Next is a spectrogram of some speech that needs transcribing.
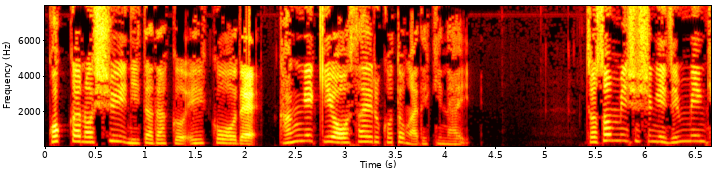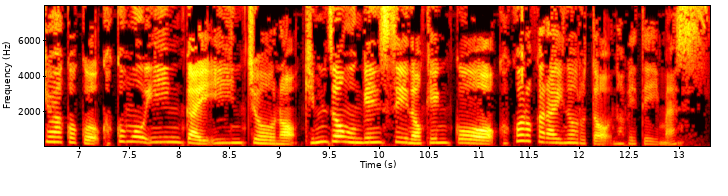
国家の首位にいただく栄光で、感激を抑えることができない。朝鮮民主主義人民共和国国務委員会委員長の金正恩元帥の健康を心から祈ると述べています。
